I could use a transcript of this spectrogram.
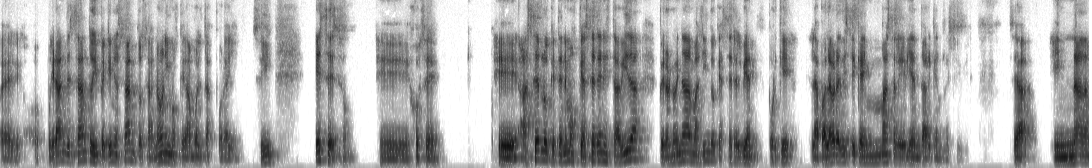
eh, grandes santos y pequeños santos anónimos que dan vueltas por ahí, ¿sí? Es eso, eh, José. Eh, hacer lo que tenemos que hacer en esta vida, pero no hay nada más lindo que hacer el bien, porque la palabra dice que hay más alegría en dar que en recibir. O sea, y nada,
